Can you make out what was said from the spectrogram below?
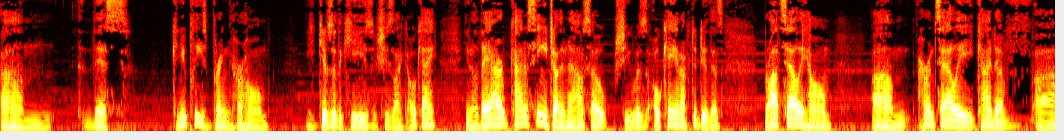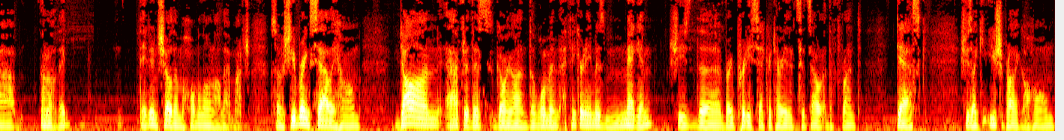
um, this? Can you please bring her home? He gives her the keys. She's like, Okay. You know, they are kind of seeing each other now, so she was okay enough to do this. Brought Sally home. Um, her and Sally kind of, uh, oh no, they they didn't show them Home Alone all that much. So she brings Sally home. Don, after this going on, the woman, I think her name is Megan. She's the very pretty secretary that sits out at the front desk. She's like, you should probably go home,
